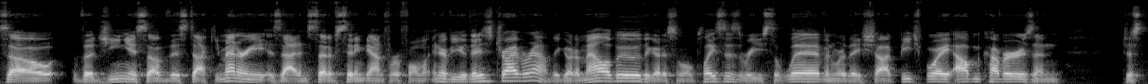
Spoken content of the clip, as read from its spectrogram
So the genius of this documentary is that instead of sitting down for a formal interview, they just drive around. They go to Malibu, they go to some old places where he used to live and where they shot Beach Boy album covers and just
